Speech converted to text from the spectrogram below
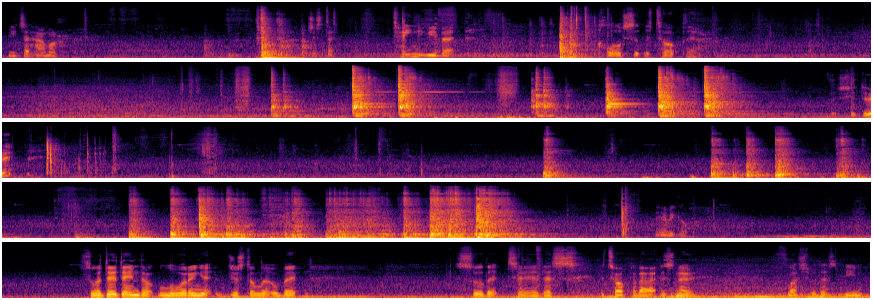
Needs a hammer. Just a tiny wee bit close at the top there. That should do it. There we go. So I did end up lowering it just a little bit so that uh, this the top of that is now flush with this beam.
